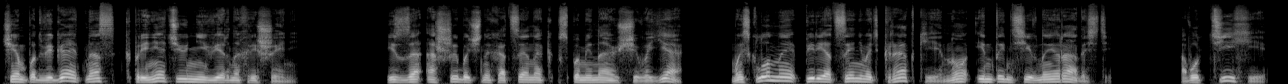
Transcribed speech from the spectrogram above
чем подвигает нас к принятию неверных решений. Из-за ошибочных оценок вспоминающего «я» мы склонны переоценивать краткие, но интенсивные радости. А вот тихие,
